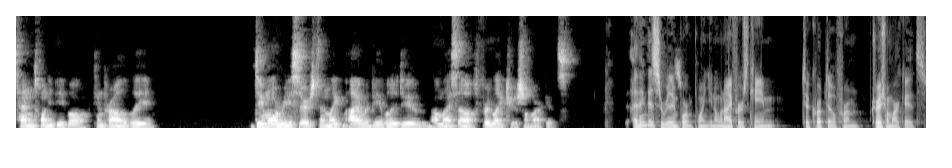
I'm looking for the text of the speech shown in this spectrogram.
10, 20 people can probably do more research than like I would be able to do on myself for like traditional markets. I think this is a really important point. You know, when I first came to crypto from traditional markets,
